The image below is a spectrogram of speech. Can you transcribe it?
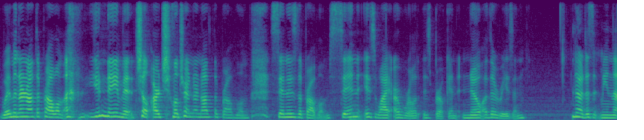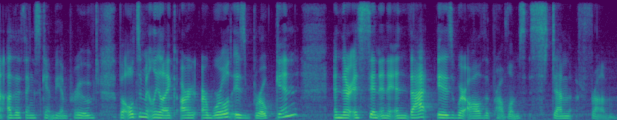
women are not the problem. you name it. our children are not the problem. Sin is the problem. Sin is why our world is broken. No other reason. No, it doesn't mean that other things can't be improved, but ultimately, like our, our world is broken and there is sin in it. And that is where all the problems stem from.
